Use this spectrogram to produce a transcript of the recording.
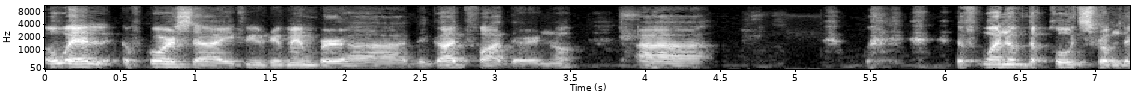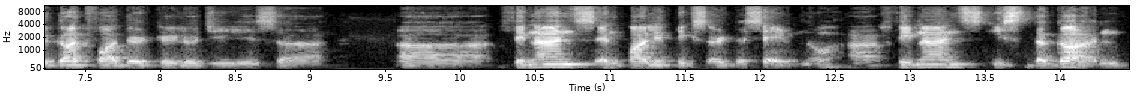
Oh well, of course, uh, if you remember uh, The Godfather, no, uh, one of the quotes from the Godfather trilogy is uh, uh, finance and politics are the same. No, uh, finance is the gun,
